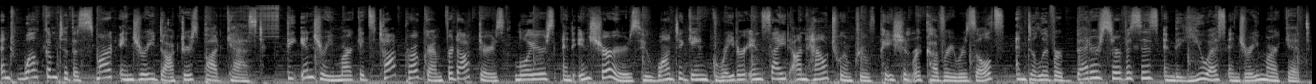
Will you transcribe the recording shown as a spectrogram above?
and welcome to the Smart Injury Doctors Podcast, the injury market's top program for doctors, lawyers, and insurers who want to gain greater insight on how to improve patient recovery results and deliver better services in the U.S. injury market.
